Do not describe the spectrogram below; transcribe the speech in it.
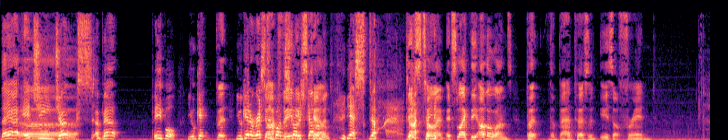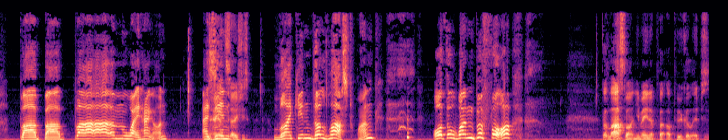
they are edgy Uh. jokes about people. You'll get But you'll get arrested Dark by the Phoenix Scottish count. government. Yes. Dark this Phoenix- time, it's like the other ones, but the bad person is a friend. Ba ba ba. Wait, hang on. As And in, so she's like in the last one, or the one before. The last one. You mean ap- apocalypse?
